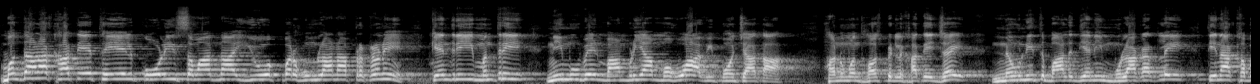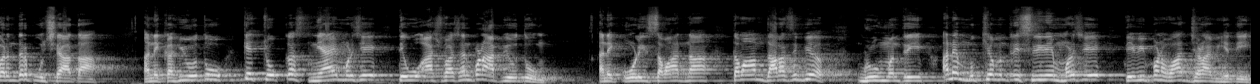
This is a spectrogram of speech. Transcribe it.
બગદાણા ખાતે થયેલ કોળી સમાજના યુવક પર હુમલાના પ્રકરણે કેન્દ્રીય મંત્રી નીમુબેન બામણિયા મહુવા આવી પહોંચ્યા હતા. હનુમંત હોસ્પિટલ ખાતે જઈ નવનીત બાલદિયાની મુલાકાત લઈ તેના ખબર અંતર પૂછ્યા હતા અને કહ્યું હતું કે ચોક્કસ ન્યાય મળશે તેવું આશ્વાસન પણ આપ્યું હતું. અને કોળી સમાજના તમામ ધારાસભ્ય, ગૃહમંત્રી અને મુખ્યમંત્રી શ્રીને મળશે તેવી પણ વાત જણાવી હતી.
